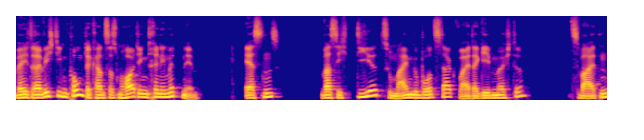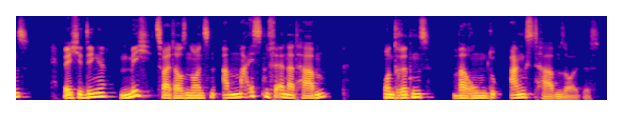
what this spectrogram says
Welche drei wichtigen Punkte kannst du aus dem heutigen Training mitnehmen? Erstens, was ich dir zu meinem Geburtstag weitergeben möchte. Zweitens, welche Dinge mich 2019 am meisten verändert haben. Und drittens, warum du Angst haben solltest.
